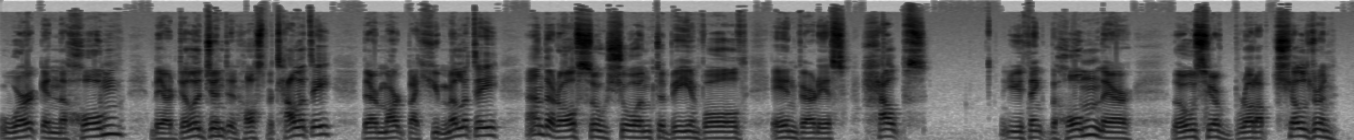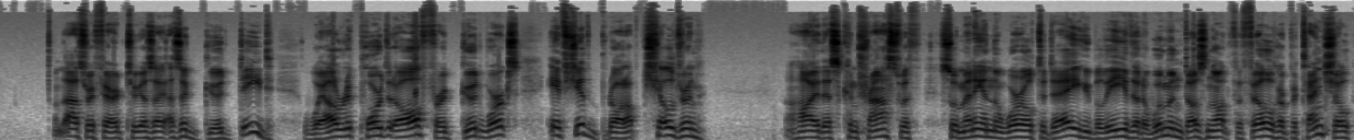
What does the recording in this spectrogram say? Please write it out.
work in the home. They are diligent in hospitality. They're marked by humility. And they're also shown to be involved in various helps. You think the home, they're those who have brought up children. And that's referred to as a, as a good deed, well reported off for good works if she had brought up children. How this contrasts with so many in the world today who believe that a woman does not fulfill her potential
